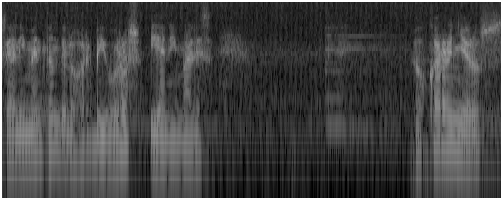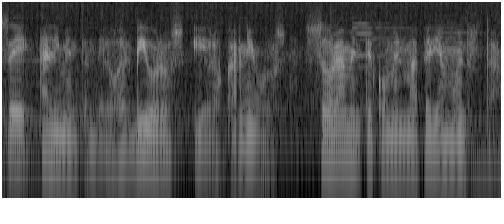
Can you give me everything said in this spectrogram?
se alimentan de los herbívoros y animales. Los carroñeros se alimentan de los herbívoros y de los carnívoros. Solamente comen materia muerta.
